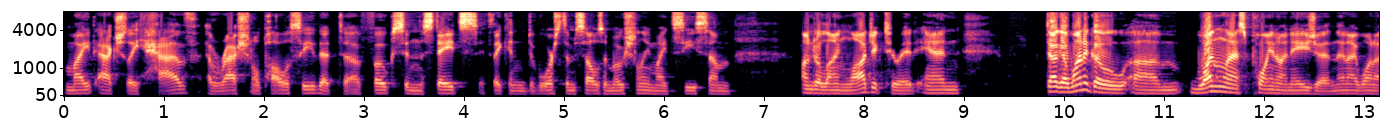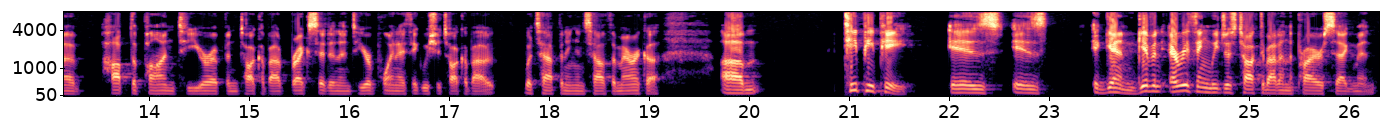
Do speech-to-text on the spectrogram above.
might actually have a rational policy that uh, folks in the states, if they can divorce themselves emotionally, might see some underlying logic to it. And Doug, I want to go um, one last point on Asia, and then I want to hop the pond to Europe and talk about Brexit. And then to your point, I think we should talk about what's happening in South America. Um, TPP is is again, given everything we just talked about in the prior segment,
